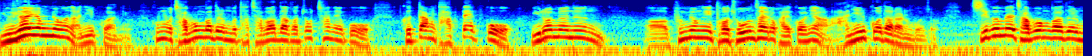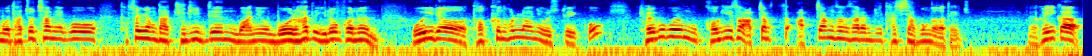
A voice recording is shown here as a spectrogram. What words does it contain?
유혈 혁명은 아닐 거 아니에요. 그럼 뭐 자본가들 뭐다 잡아다가 쫓아내고 그 땅 다 뺏고 이러면은 어, 분명히 더 좋은 사회로 갈 거냐? 아닐 거다라는 거죠. 지금의 자본가들 뭐 다 쫓아내고 설령 다 죽이든 뭐 아니면 뭘 하든 이런 거는 오히려 더 큰 혼란이 올 수도 있고 결국은 거기서 앞장 앞장선 사람들이 다시 자본가가 되겠죠. 그러니까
